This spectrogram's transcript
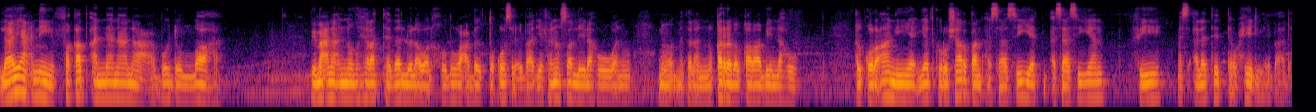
لا يعني فقط أننا نعبد الله بمعنى أن نظهر التذلل والخضوع بالطقوس العبادية فنصلي له ومثلا نقرب القرابين له. القرآن يذكر شرطا أساسيا أساسيا في مسألة التوحيد العبادة.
